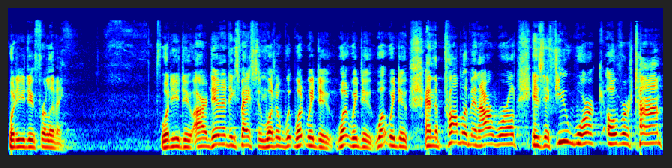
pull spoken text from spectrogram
What do you do for a living? What do you do? Our identity is based on what, we, what we do, what we do, what we do. And the problem in our world is if you work overtime,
